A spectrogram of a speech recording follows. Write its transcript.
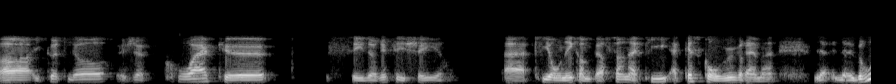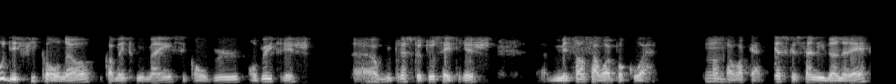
Ah, écoute, là, je crois que c'est de réfléchir à qui on est comme personne, à qui, à qu'est-ce qu'on veut vraiment. Le, gros défi qu'on a comme être humain, c'est qu'on veut, on veut être riche. Euh, on mm. veut presque tous être riches, mais sans savoir pourquoi sans hmm. savoir qu'est-ce que ça nous donnerait.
